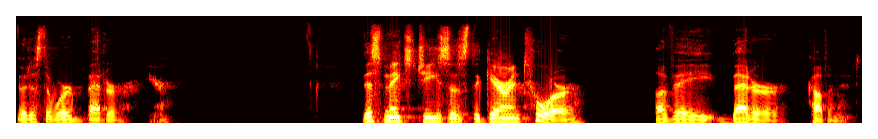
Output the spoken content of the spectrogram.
Notice the word better here. This makes Jesus the guarantor of a better covenant.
